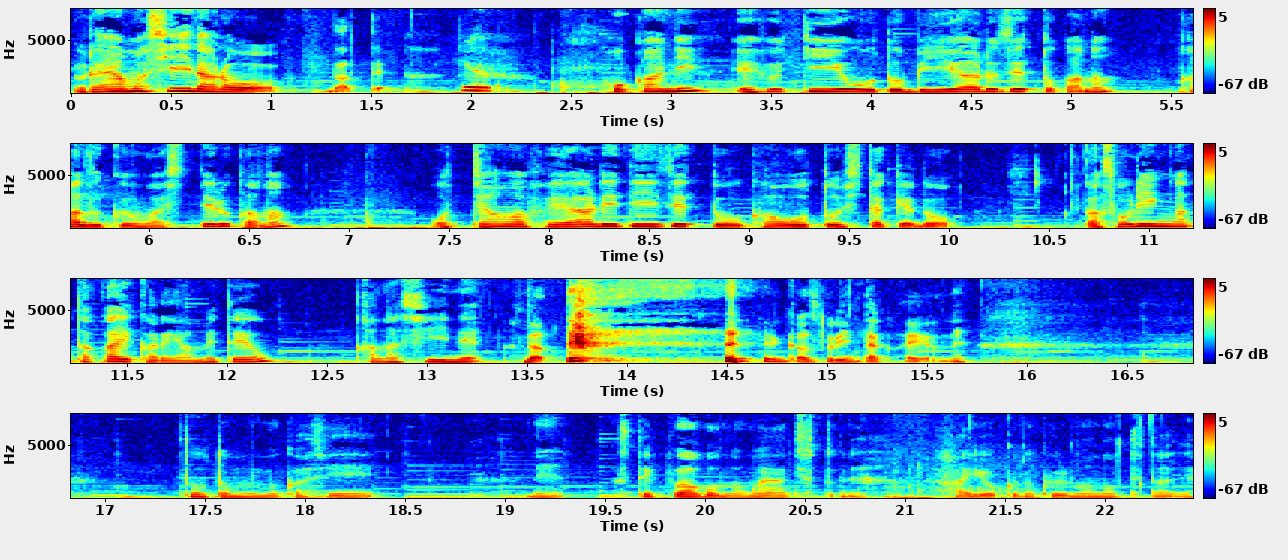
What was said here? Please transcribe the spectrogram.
羨ましいだろう。だって。他に FTO と BRZ かな？カズくんは知ってるかな？おっちゃんはフェアレディ Z を買おうとしたけどガソリンが高いからやめてよ。悲しいね。だって。ガソリン高いよね。とうとうも昔ねステップワゴンの前はちょっとね廃屋の車乗ってたで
